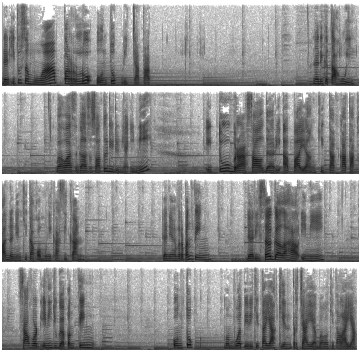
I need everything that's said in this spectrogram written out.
Dan itu semua perlu untuk dicatat. Dan diketahui bahwa segala sesuatu di dunia ini itu berasal dari apa yang kita katakan dan yang kita komunikasikan. Dan yang terpenting dari segala hal ini, self worth ini juga penting untuk membuat diri kita yakin, percaya bahwa kita layak.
